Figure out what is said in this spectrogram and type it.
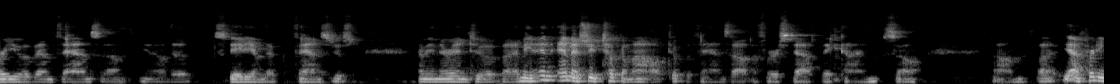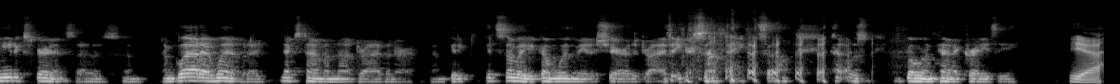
or U of M fans. Um, you know, the stadium, the fans just. I mean, they're into it, but I mean, and MSU took them out, took the fans out in the first half big time. So, um, but yeah, pretty neat experience. I was, I'm, I'm glad I went, but I, next time I'm not driving or I'm gonna get somebody to come with me to share the driving or something. so that was going kind of crazy. Yeah.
